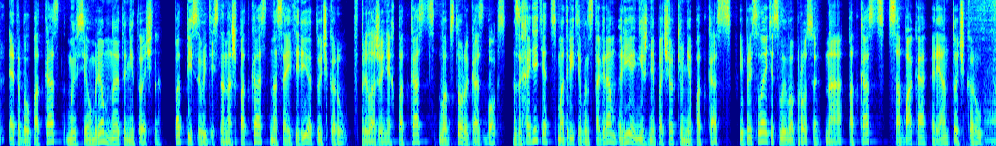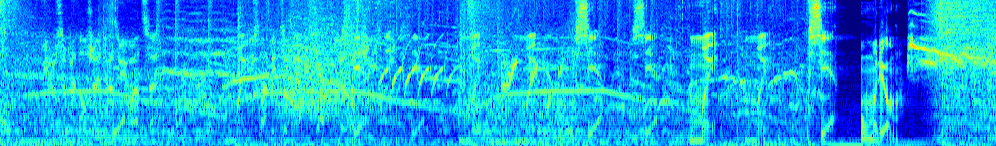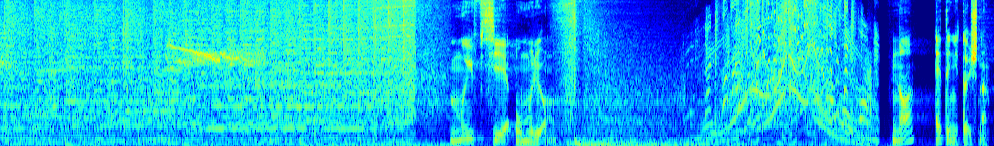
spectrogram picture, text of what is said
Это был подкаст «Мы все умрем, но это не точно». Подписывайтесь на наш подкаст на сайте ria.ru, в приложениях подкаст, в App Store и CastBox. Заходите, смотрите в Instagram ria, нижнее подчеркивание подкаст и присылайте свои вопросы на подкаст собака rian.ru. Вирусы продолжают развиваться. Мы слабится мы. Все. Мы. Мы. Все. Все. Мы. Мы. Все. Умрем. Мы все умрем. Но это не точно.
